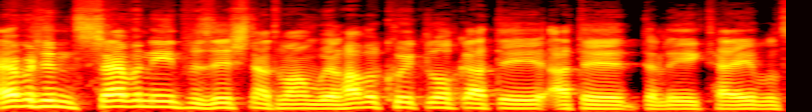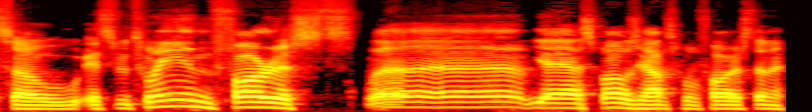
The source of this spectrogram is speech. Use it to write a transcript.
Everton 17th position at the moment. We'll have a quick look at the at the, the league table. So it's between Forest. Well, yeah, I suppose you have to put Forest in it.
